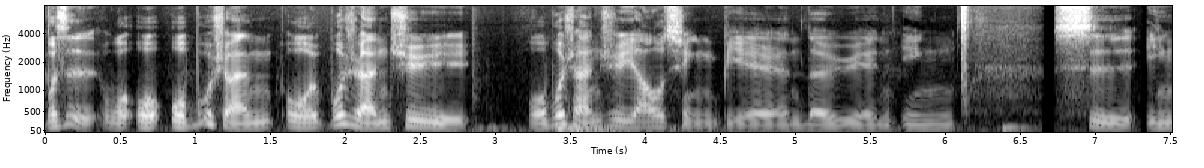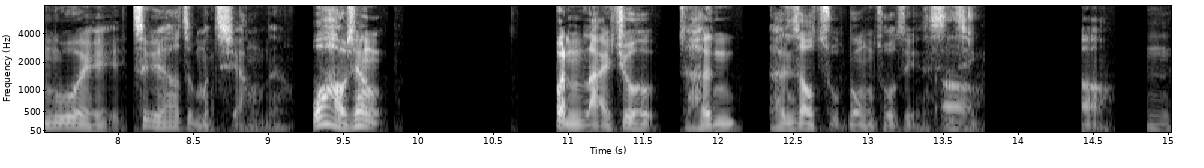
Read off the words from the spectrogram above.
不是我我我不喜欢我不喜欢去我不喜欢去邀请别人的原因，是因为这个要怎么讲呢？我好像本来就很很少主动做这件事情啊，哦、嗯，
